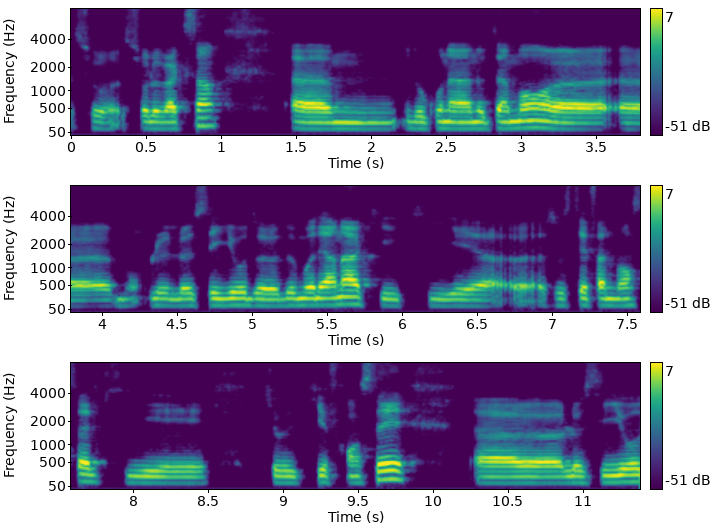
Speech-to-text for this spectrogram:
sur, le vaccin. Euh, donc, on a notamment euh, euh, le, le, CIO de, Moderna, qui, est Stéphane Bancel, qui est, français. le CEO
